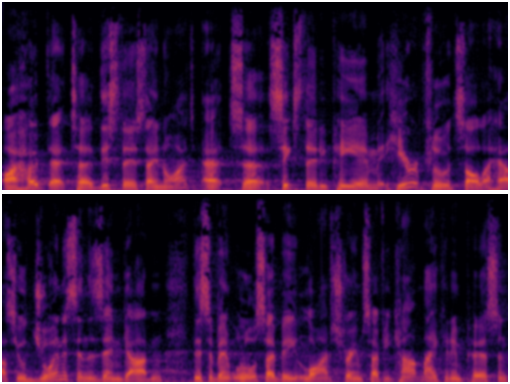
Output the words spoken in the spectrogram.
I hope that uh, this Thursday night at 6:30 uh, p.m. here at Fluid Solar House, you'll join us in the Zen Garden. This event will also be live streamed, so if you can't make it in person,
